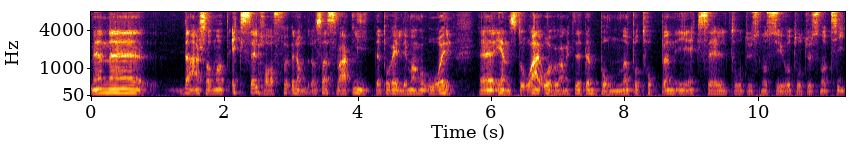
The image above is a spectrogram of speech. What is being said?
men eh, det er sånn at Excel har forandret seg svært lite på veldig mange år. Eh, eneste er overgangen til dette båndet på toppen i Excel 2007 og 2010.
